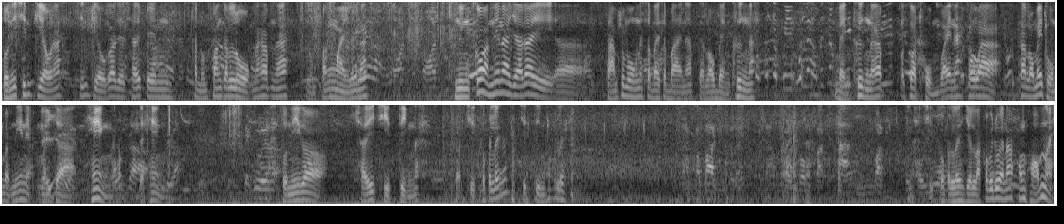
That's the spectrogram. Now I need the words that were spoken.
ตัวนี้ชิ้นเกี่ยวนะ ชิ้นเกี่ยวก็จะใช้เป็นขนมปังกะโหลกนะครับนะขนมปังใหม่เลยนะหนึ่งก้อนนี่น่าจะได้อ่าสามชั่วโมงนะสบายๆนะครับแต่เราแบ่งครึ่งนะแบ่งครึ่งนะครับแล้วก็ถมไว้นะเพราะว่าถ้าเราไม่ถมแบบนี้เนี่ยมันจะแห้งนะครับจะแห้งแต่ก็เลยฮะตัวนี้ก็ใช้ฉีดติ่งนะก็ฉีดเข้าไปเลยครับฉีดติ่งเข้าไปเลยตามกลับบ้านอยู่แล้วตามไปต้องปักช้างปักให้เขาฉีดเข้าไปเลยอย่าหลักเข้าไปด้วยนะหอมๆหน่อย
